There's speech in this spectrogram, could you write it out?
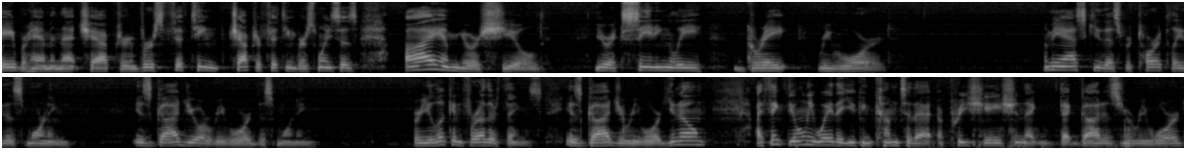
Abraham in that chapter. In verse 15, chapter 15, verse 1, he says, I am your shield, your exceedingly great reward. Let me ask you this rhetorically this morning Is God your reward this morning? Or are you looking for other things? Is God your reward? You know, I think the only way that you can come to that appreciation that, that God is your reward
